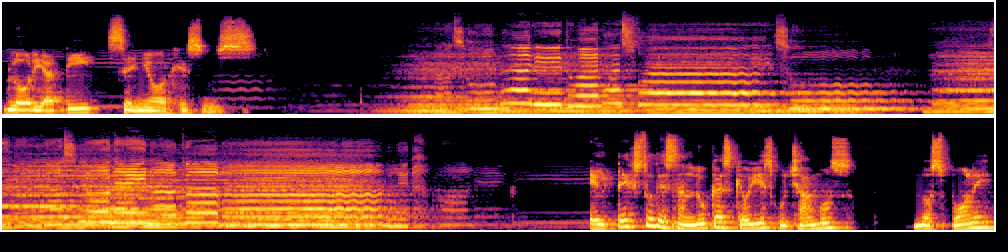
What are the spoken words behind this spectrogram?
Gloria a ti, Señor Jesús. El texto de San Lucas que hoy escuchamos nos pone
